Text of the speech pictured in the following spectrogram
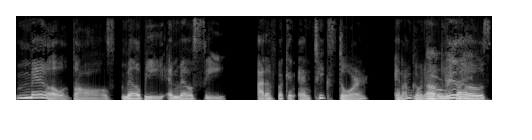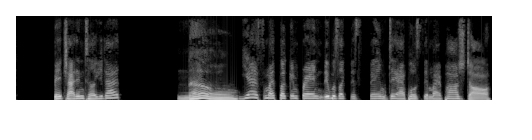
Mel dolls, Mel B and Mel C, at a fucking antique store. And I'm going to go Oh, get really? those. Bitch, I didn't tell you that? No. Yes, my fucking friend. It was like the same day I posted my Posh doll.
